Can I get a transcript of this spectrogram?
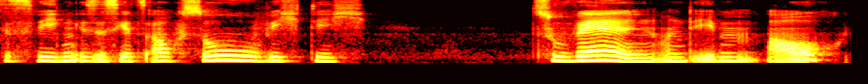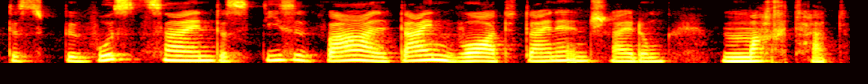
deswegen ist es jetzt auch so wichtig zu wählen und eben auch das Bewusstsein, dass diese Wahl, dein Wort, deine Entscheidung Macht hat.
